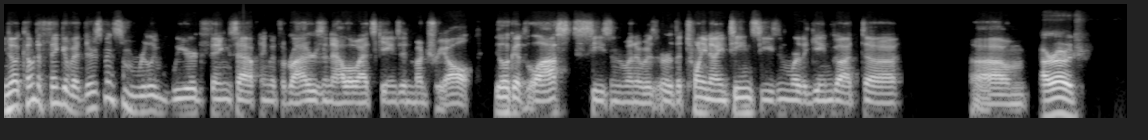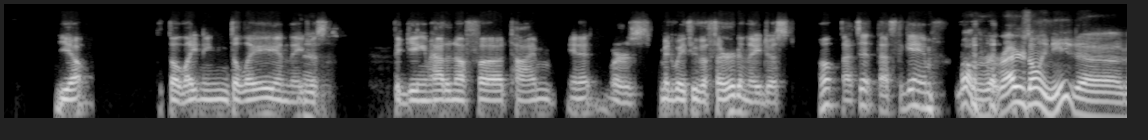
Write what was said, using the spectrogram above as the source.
You know, come to think of it, there's been some really weird things happening with the Riders and Alouettes games in Montreal. You look at last season when it was, or the 2019 season where the game got, uh, um, outage. yep, the lightning delay, and they Yeah. just the game had enough uh, time in it. Whereas midway through the third, and they just, oh, that's it, that's the game. Well, the Riders only need uh,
